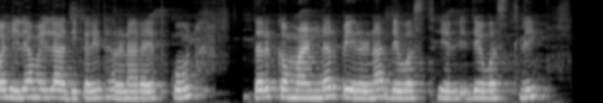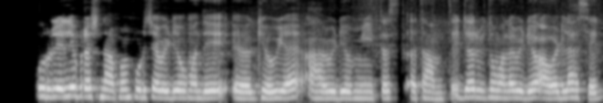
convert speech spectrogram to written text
पहिल्या महिला अधिकारी ठरणार आहेत. कोण? तर कमांडर प्रेरणा देवस्थली देवस्थली उरलेले प्रश्न आपण पुढच्या व्हिडिओमध्ये घेऊया. हा व्हिडिओ मी इथंच थांबते. जर तुम्हाला व्हिडिओ आवडला असेल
